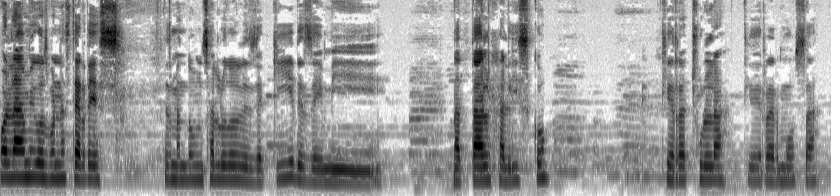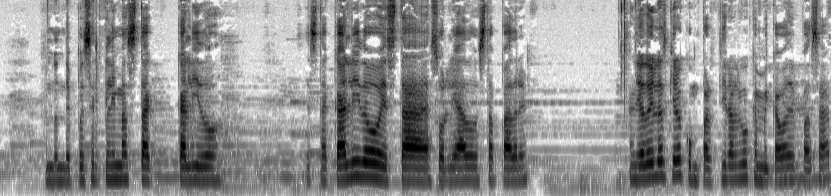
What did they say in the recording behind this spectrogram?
Hola amigos, buenas tardes. Les mando un saludo desde aquí, desde mi natal Jalisco. Tierra chula, tierra hermosa, en donde pues el clima está cálido. Está cálido, está soleado, está padre. El día de hoy les quiero compartir algo que me acaba de pasar.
